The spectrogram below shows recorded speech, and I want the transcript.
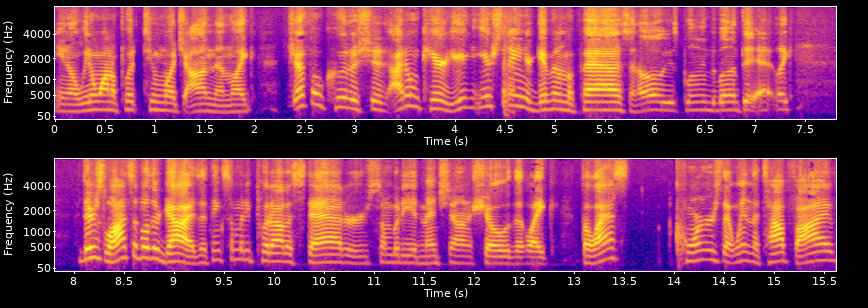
you know we don't want to put too much on them. Like Jeff Okudah should I don't care. You're, you're saying you're giving him a pass and oh he's pulling the bunt. Eh, like there's lots of other guys. I think somebody put out a stat or somebody had mentioned on a show that like the last corners that went in the top five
